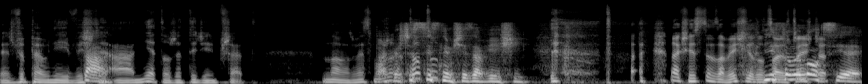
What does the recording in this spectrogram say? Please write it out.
wiesz, wypełnię i wyślę, tak. a nie to, że tydzień przed. No, więc może... Tak, jeszcze to, system to... się zawiesi. no jak się system zawiesi, to całe szczęście, emocje.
